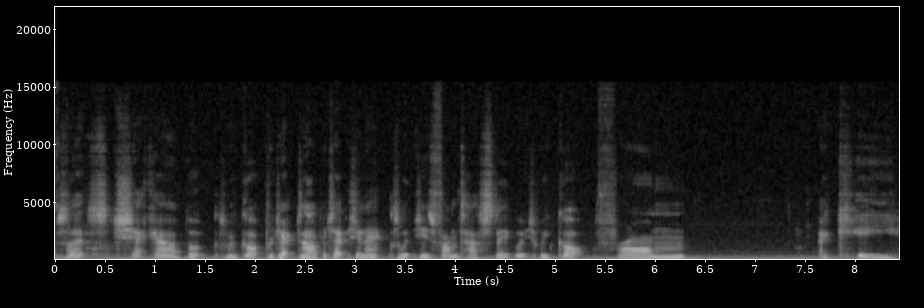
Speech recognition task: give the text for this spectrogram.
so let's check our books. We've got Projectile Protection X, which is fantastic, which we got from a key.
